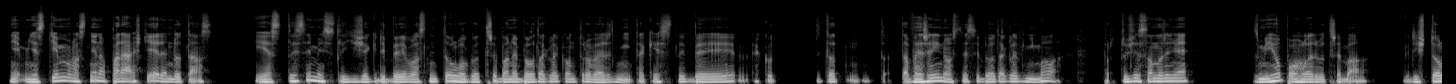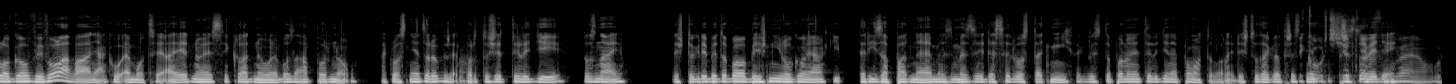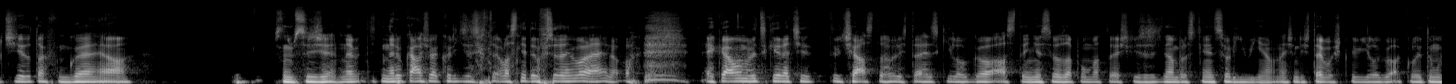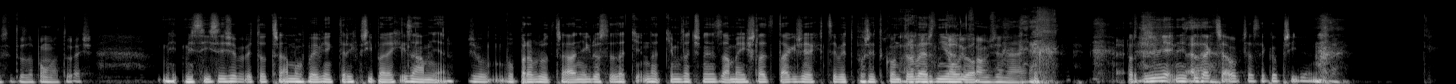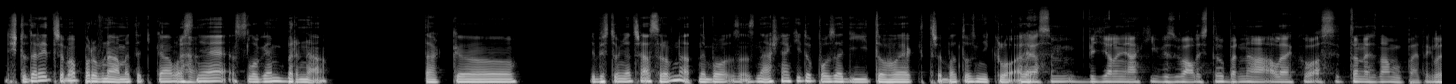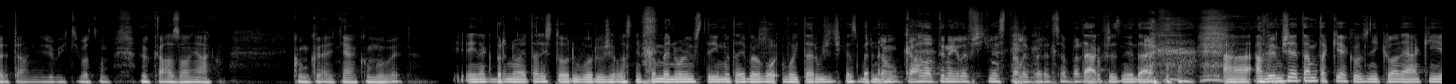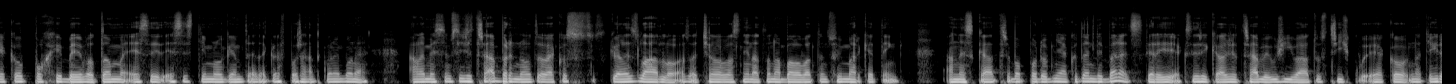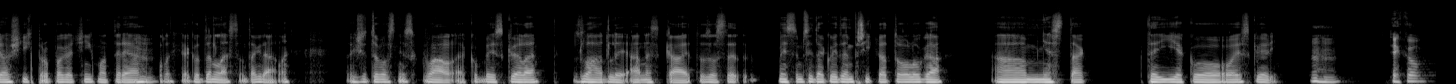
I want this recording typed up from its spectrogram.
Mě, mě s tím vlastně napadá ještě jeden dotaz. Jestli si myslíš, že kdyby vlastně to logo třeba nebylo takhle kontroverzní, tak jestli by jako ta, ta, ta veřejnost, jestli by ho takhle vnímala. Protože samozřejmě z mýho pohledu třeba, když to logo vyvolává nějakou emoci a jedno jestli kladnou nebo zápornou, tak vlastně je to dobře, protože ty lidi to znají, když to kdyby to bylo běžný logo nějaký, který zapadne mezi, mezi deset ostatních, tak by si to podle mě ty lidi nepamatovali, když to takhle přesně, jako určitě přesně to vědějí. Funguje, no. Určitě to tak funguje a myslím si, že ne, nedokážu jako říct, že to je vlastně dobře nebo ne. No. jako já mám vždycky radši tu část toho, když to je hezký logo a stejně si ho zapamatuješ, že se ti tam prostě něco líbí, no, než když to je vošklivý logo a kvůli tomu si to zapamatuješ. Myslíš si, že by to třeba mohl být v některých případech i záměr? Že opravdu třeba někdo se zatím, nad tím začne zamýšlet tak, že chce vytvořit kontroverzní Já logo? doufám, že ne. Protože mě, mě to tak třeba občas jako přijde. Když to tady třeba porovnáme teďka vlastně Aha. s logem Brna, tak uh, kdybys to měl třeba srovnat, nebo znáš nějaký to pozadí toho, jak třeba to vzniklo? Ale já jsem viděl nějaký vizuály z toho Brna, ale jako asi to neznám úplně takhle detailně, že bych ti o tom dokázal nějak konkrétně jako mluvit. Jinak Brno je tady z toho důvodu, že vlastně v tom minulém streamu tady byl Vojta Růžička z Brna. Tam ukázal ty nejlepší města Liberec a Brno. tak, přesně tak. A, a vím, že tam taky jako vzniklo nějaké jako pochyby o tom, jestli, jestli s tím logem to je takhle v pořádku nebo ne. Ale myslím si, že třeba Brno to jako skvěle zvládlo a začalo vlastně na to nabalovat ten svůj marketing. A dneska třeba podobně jako ten Liberec, který, jak si říkal, že třeba využívá tu střížku jako na těch dalších propagačních materiálech, hmm. jako ten les a tak dále takže to vlastně schvál, jakoby skvěle zvládli a dneska je to zase, myslím si, takový ten příklad toho loga a města, který jako je skvělý. Mm-hmm. Jako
